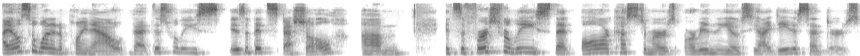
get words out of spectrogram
I also wanted to point out that this release is a bit special. Um, it's the first release that all our customers are in the OCI data centers,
